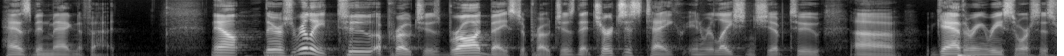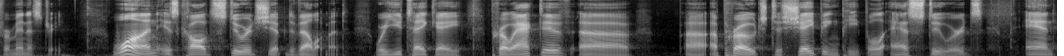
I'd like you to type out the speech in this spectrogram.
has been magnified. Now, there's really two approaches, broad based approaches, that churches take in relationship to uh, gathering resources for ministry. One is called stewardship development, where you take a proactive uh, uh, approach to shaping people as stewards and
